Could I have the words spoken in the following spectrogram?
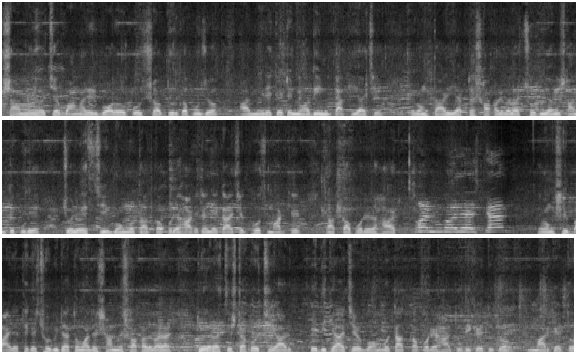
সামনে হচ্ছে বাঙালির বড় উৎসব, দুর্গাপুজো, আর মেরে কেটে নদিন বাকি আছে। এবং তারই একটা সকালবেলার ছবি আমি শান্তিপুরে চলে এসেছি। বঙ্গ তাঁত কাপড়ের হাট এখানে লেখা আছে, ঘোষ মার্কেট তাঁত কাপড়ের হাট। এবং সেই বাইরে থেকে ছবিটা তোমাদের সামনে সকালবেলা তুলে ধরার চেষ্টা করছি। আর এদিকে আছে বঙ্গ তাঁত কাপড়ের হাট, দুদিকে দুটো মার্কেট। তো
